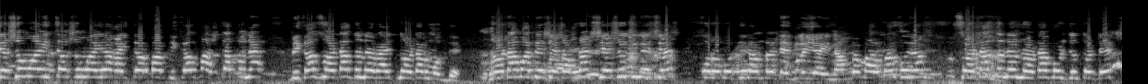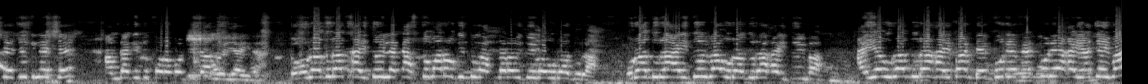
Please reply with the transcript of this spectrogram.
যে সময়, ইচ্ছা সময় খাইতে পারবা বিকাল পাঁচটা তো না বিকাল ছয়টা তো না রাত নটার মধ্যে। নটা বাদে শেষ, আমরা শেষ হয়ে গেলে শেষ, পরবর্তীতে আমরা ডেক লই যাই না। আমরা বারবার কইলাম ছয়টা তো না নটা পর্যন্ত ডেক শেষ হয়ে গেলে শেষ, আমরা কিন্তু পরবর্তীতে আর লই যাই না। তো উড়া দুরা খাইতে হইলে কাস্টমারও কিন্তু আপনারা হইতে হইবা উড়া দুরা উড়া দুরা আইতে হইবা উড়া দুরা খাইতে হইবা। আইয়া উড়া দুরা খাইবা ডেক ভরিয়া পেট ভরিয়া খাইয়া যাইবা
